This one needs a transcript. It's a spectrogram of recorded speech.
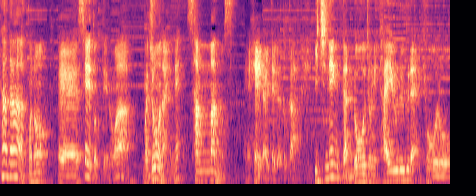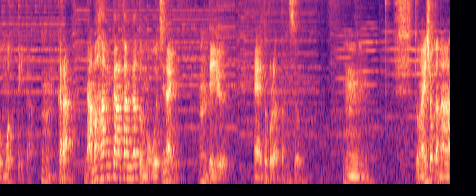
ただこの、えー生徒っていうのは、まあ、城内にね3万のえー兵がいたりだとか1年間籠城に耐えうるぐらいの兵糧を持っていた。うん。から生半可な感じだともう落ちないうんっていう、えーところだったんですよ。うん。どないしようかな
